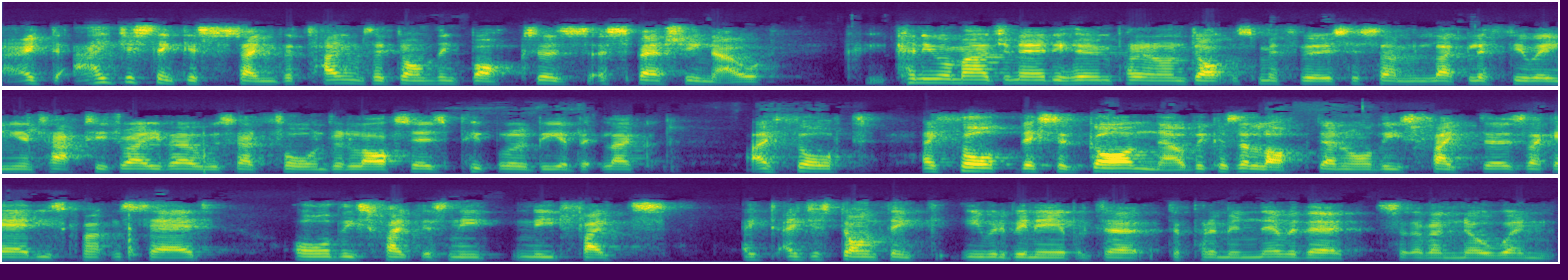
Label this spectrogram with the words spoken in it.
I, I just think it's sign the times. I don't think boxers, especially now, can you imagine Eddie Hearn putting on Dalton Smith versus some like Lithuanian taxi driver who's had 400 losses? People would be a bit like, I thought, I thought this had gone now because of lockdown. All these fighters, like Eddie's come out and said, all these fighters need need fights. I, I just don't think he would have been able to to put him in there with a sort of a no one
